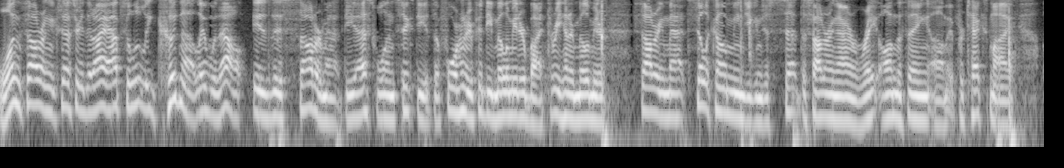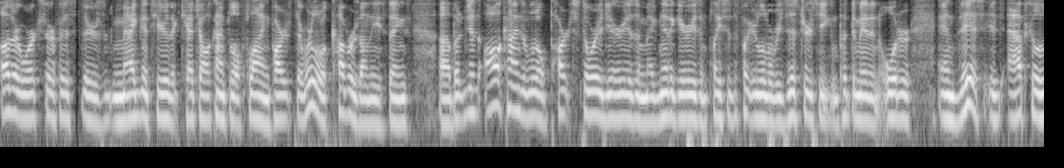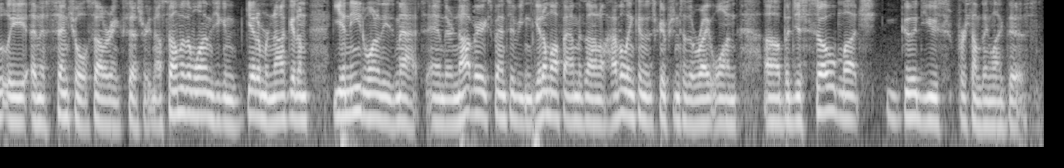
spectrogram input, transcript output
One soldering accessory that I absolutely could not live without is this solder mat, the S160. It's a 450 millimeter by 300 millimeter soldering mat. Silicone means you can just set the soldering iron right on the thing. Um, it protects my other work surface. There's magnets here that catch all kinds of little flying parts. There were little covers on these things, uh, but just all kinds of little part storage areas and magnetic areas and places to put your little resistors so you can put them in in order. And this is absolutely an essential soldering accessory. Now, some of the ones you can get them or not get them. You need one of these mats and they're not very expensive. You can get them off Amazon. I'll have a link in the description to the right one, uh, but just so much good use for something like this.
